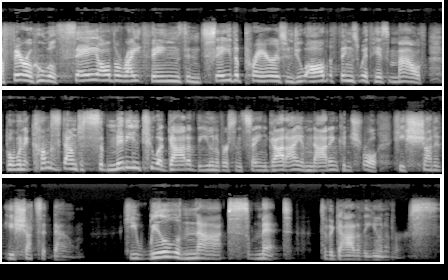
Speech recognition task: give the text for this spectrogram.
a Pharaoh who will say all the right things and say the prayers and do all the things with his mouth. But when it comes down to submitting to a God of the universe and saying, God, I am not in control, he, shut it, he shuts it down. He will not submit to the God of the universe,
